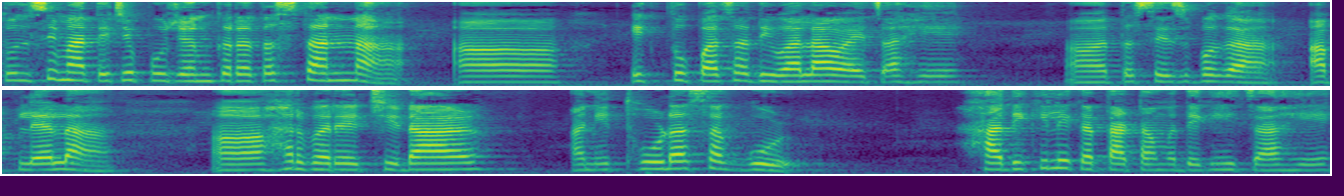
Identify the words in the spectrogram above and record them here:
तुलसी मातेचे पूजन करत असताना एक तुपाचा दिवा लावायचा आहे. तसेच बघा आपल्याला हरभऱ्याची डाळ आणि थोडासा गूळ हा देखील एका ताटामध्ये घ्यायचा आहे.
